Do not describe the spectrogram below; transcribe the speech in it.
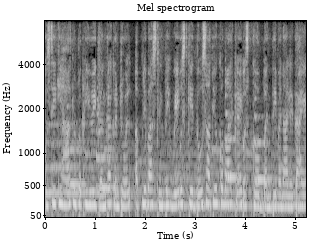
उसी के हाथ में पकड़ी हुई गन का कंट्रोल अपने पास लेते हुए उसके दो साथियों को मारकर उसको बंदी बना लेता है।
